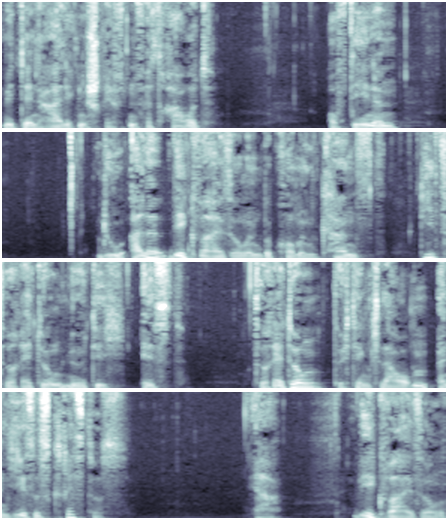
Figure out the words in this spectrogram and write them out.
mit den heiligen Schriften vertraut, auf denen du alle Wegweisungen bekommen kannst, die zur Rettung nötig ist. Zur Rettung durch den Glauben an Jesus Christus. Ja, Wegweisung.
